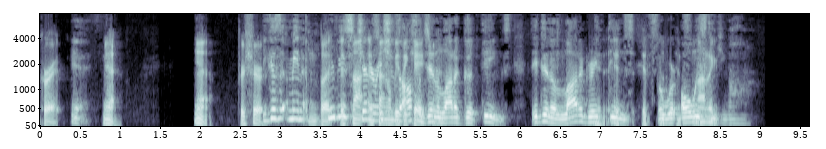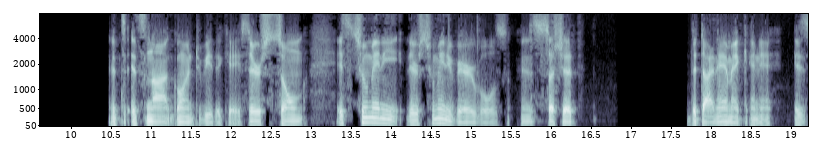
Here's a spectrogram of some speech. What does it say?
Correct. Yeah. Yeah. Yeah for sure. Because I mean, but previous not, generations also case, did man. a lot of good things. They did a lot of great it, things, it's, it's, but we're always thinking, a, oh. It's it's not going to be the case. There's so it's too many. There's too many variables, and it's such a the dynamic in it is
